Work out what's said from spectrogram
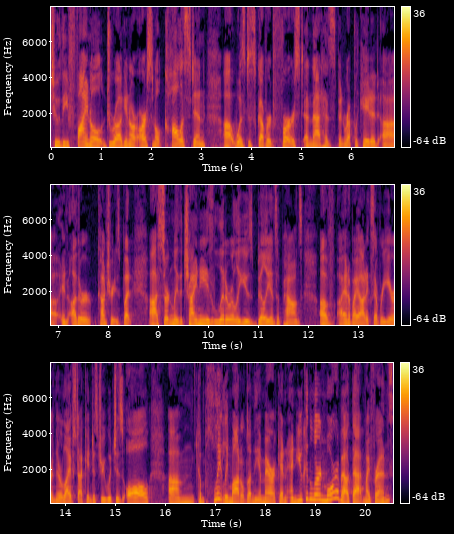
to the final drug in our arsenal, colistin, uh, was discovered first, and that has been replicated uh, in other countries. But uh, certainly the Chinese literally use billions of pounds of antibiotics every year in their livestock industry, which is all um, completely modeled on the American. And you can learn more about that, my friends,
